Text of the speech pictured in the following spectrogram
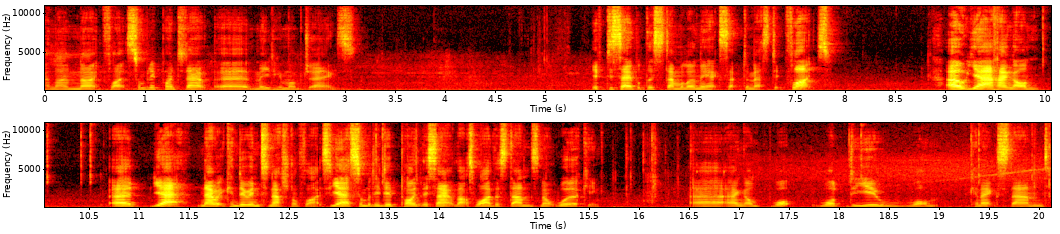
allow night flights. Somebody pointed out uh, medium objects. If disabled, this stand will only accept domestic flights. Oh, yeah, hang on. Uh, yeah, now it can do international flights. Yeah, somebody did point this out. That's why the stand's not working. Uh, hang on. What what do you want? Connect stand.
